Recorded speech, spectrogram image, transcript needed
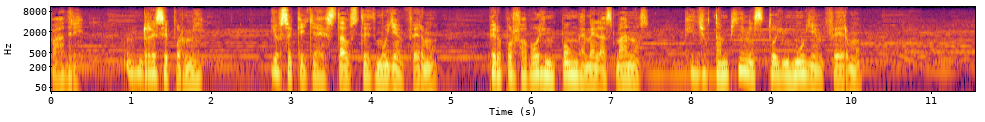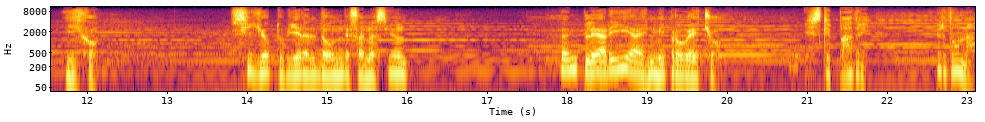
Padre, rece por mí. Yo sé que ya está usted muy enfermo, pero por favor impóngame las manos, que yo también estoy muy enfermo. Hijo, si yo tuviera el don de sanación, la emplearía en mi provecho. Es que, Padre, perdona.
